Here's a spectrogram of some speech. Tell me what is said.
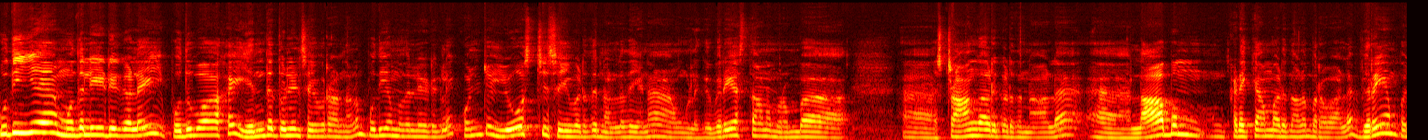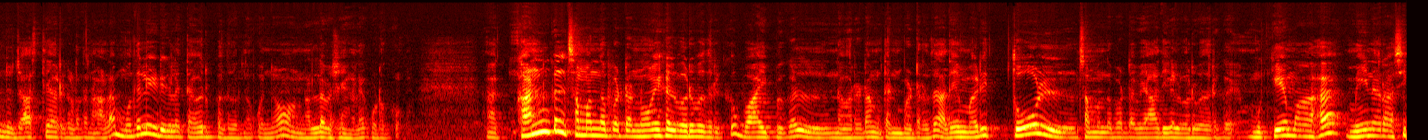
புதிய முதலீடுகளை பொதுவாக எந்த தொழில் செய்வராக இருந்தாலும் புதிய முதலீடுகளை கொஞ்சம் யோசித்து செய்வது நல்லது. ஏன்னா அவங்களுக்கு விரயஸ்தானம் ரொம்ப ஸ்ட்ராங்காக இருக்கிறதுனால லாபம் கிடைக்காம இருந்தாலும் பரவாயில்ல விரயம் கொஞ்சம் ஜாஸ்தியாக இருக்கிறதுனால முதலீடுகளை தவிர்ப்பது வந்து கொஞ்சம் நல்ல விஷயங்களை கொடுக்கும். கண்கள் சம்பந்தப்பட்ட நோய்கள் வருவதற்கு வாய்ப்புகள் இந்த வருடம் தென்படுறது. அதே மாதிரி தோல் சம்பந்தப்பட்ட வியாதிகள் வருவதற்கு. முக்கியமாக மீனராசி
